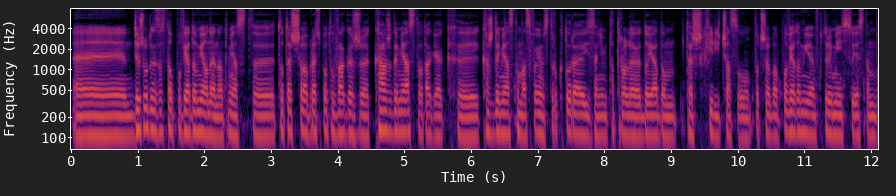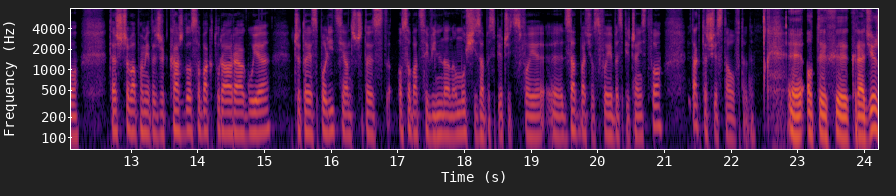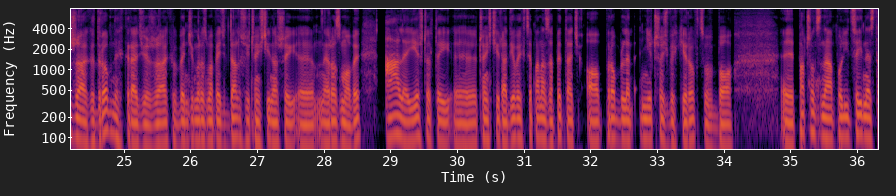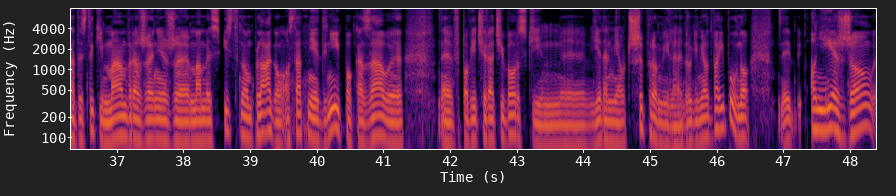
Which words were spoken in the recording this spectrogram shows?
E, Dyżurny został powiadomiony, natomiast e, to też trzeba brać pod uwagę, że każde miasto, tak jak e, każde miasto ma swoją strukturę i zanim patrole dojadą, też chwili czasu potrzeba. Powiadomiłem, w którym miejscu jestem, bo też trzeba pamiętać, że każda osoba, która reaguje, czy to jest policjant, czy to jest osoba cywilna, no musi zabezpieczyć swoje, zadbać o swoje bezpieczeństwo. I tak też się stało wtedy. O tych kradzieżach, drobnych kradzieżach będziemy rozmawiać w dalszej części naszej rozmowy, ale jeszcze w tej części radiowej. Chcę pana zapytać o problem nietrzeźwych kierowców, bo patrząc na policyjne statystyki, mam wrażenie, że mamy z istną plagą. Ostatnie dni pokazały e, w powiecie raciborskim, e, jeden miał 3 promile, drugi miał 2,5. No, e, oni jeżdżą, e,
